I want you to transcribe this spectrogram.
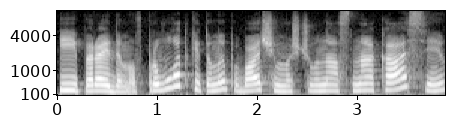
і перейдемо в проводки, то ми побачимо, що у нас на касі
